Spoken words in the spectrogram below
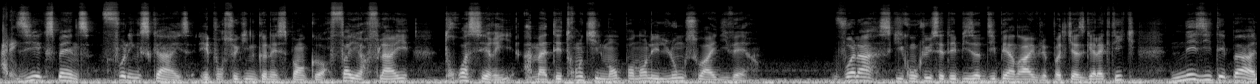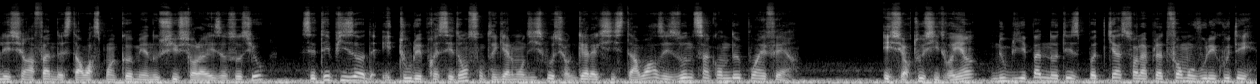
Allez The Expanse, Falling Skies et pour ceux qui ne connaissent pas encore Firefly, trois séries à mater tranquillement pendant les longues soirées d'hiver. Voilà ce qui conclut cet épisode d'Hyperdrive, le podcast galactique. N'hésitez pas à aller sur un fan de Star Wars.com et à nous suivre sur les réseaux sociaux. Cet épisode et tous les précédents sont également dispo sur Galaxy Star Wars et Zone52.fr. Et surtout, citoyens, n'oubliez pas de noter ce podcast sur la plateforme où vous l'écoutez.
